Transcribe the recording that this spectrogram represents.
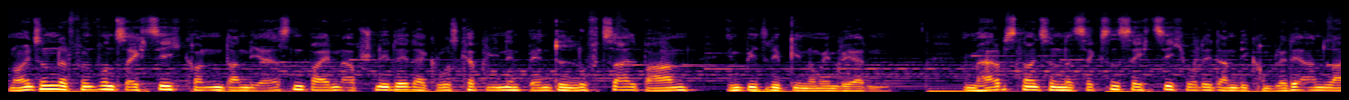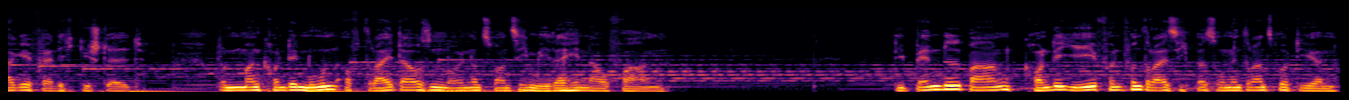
1965 konnten dann die ersten beiden Abschnitte der Großkabinen-Pendel-Luftseilbahn in Betrieb genommen werden. Im Herbst 1966 wurde dann die komplette Anlage fertiggestellt und man konnte nun auf 3029 Meter hinauffahren. Die Pendelbahn konnte je 35 Personen transportieren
